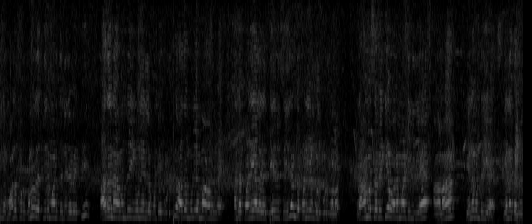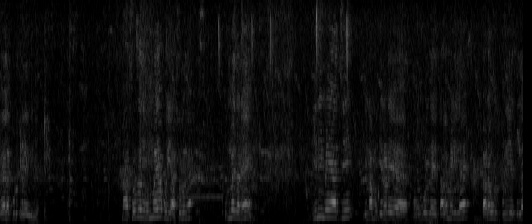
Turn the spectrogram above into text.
நீங்கள் மனு கொடுக்கணும் அதை தீர்மானத்தை நிறைவேற்றி அதை நான் வந்து யூனியன்ல கொண்டு போய் கொடுத்து அதன் மூலியமாக அவங்க அந்த பணியாளரை தேர்வு செய்து அந்த பணியை உங்களுக்கு கொடுக்கணும். கிராம சபைக்கே வர மாட்டேங்கிறீங்க ஆனா என்ன பண்ணுறிய எனக்கு அந்த வேலை கொடுக்கலைங்கிறிய. நான் சொல்றது உண்மையா பொய்யா? சொல்லுங்க. உண்மைதானே? இனிமையாச்சு நம்ம என்னுடைய உங்களுடைய தலைமையில கடவுள் புண்ணியத்துல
